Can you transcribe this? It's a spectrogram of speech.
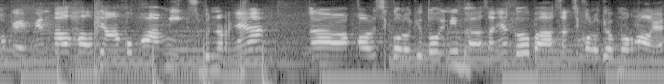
Oke, mental health yang aku pahami sebenarnya uh, kalau psikologi tuh ini bahasanya ke bahasan psikologi abnormal ya.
